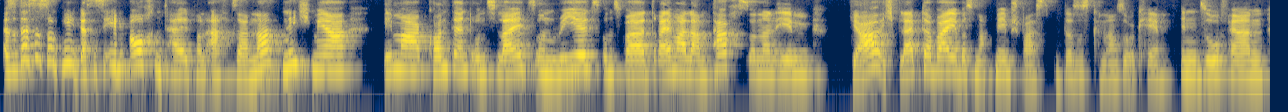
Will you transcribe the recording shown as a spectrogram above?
Also das ist okay. Das ist eben auch ein Teil von achtsam, ne? Nicht mehr immer Content und Slides und Reels und zwar dreimal am Tag, sondern eben, ja, ich bleibe dabei, aber es macht mir eben Spaß. Und das ist genauso okay. Insofern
